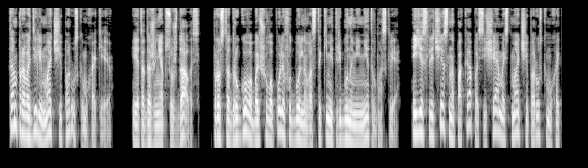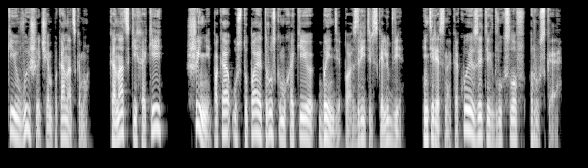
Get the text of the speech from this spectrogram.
Там проводили матчи по русскому хоккею. И это даже не обсуждалось. Просто другого большого поля футбольного с такими трибунами нет в Москве. И если честно, пока посещаемость матчей по русскому хоккею выше, чем по канадскому. Канадский хоккей Шинни пока уступает русскому хоккею Бенди по зрительской любви. Интересно, какое из этих двух слов русское?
